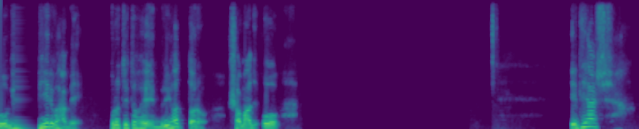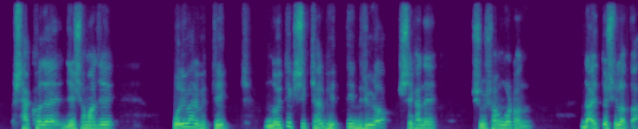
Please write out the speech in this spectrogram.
গভীরভাবে প্রথিত হয়ে বৃহত্তর সমাজ ও ইতিহাস সাক্ষ্য দেয় যে সমাজে পরিবার ভিত্তিক নৈতিক শিক্ষার ভিত্তি দৃঢ়, সেখানে সুসংগঠন, দায়িত্বশীলতা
